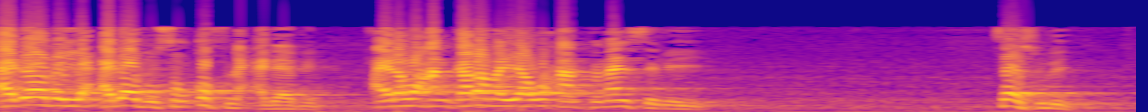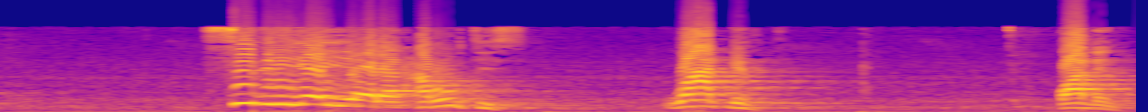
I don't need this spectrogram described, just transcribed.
cadaabaya cadaab uusan qofna cadaabin. Maxaa waxaan garanayaa waxaan xumaan sameeyey saasuu leey sidiiyay yeeleen carruurtiisa waa dhintay waa dhintay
